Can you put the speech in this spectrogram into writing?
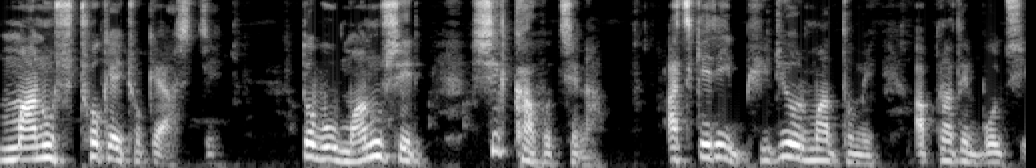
মানুষ ঠকে ঠকে আসছে। তবু মানুষের শিক্ষা হচ্ছে না। আজকের এই ভিডিওর মাধ্যমে আপনাদের বলছি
